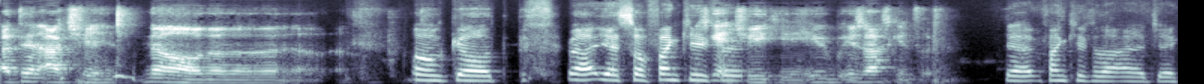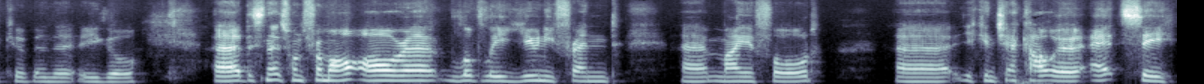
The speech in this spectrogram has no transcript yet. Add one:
I didn't actually. No, no, no, no, no. Oh God. Right. Yeah. So thank you He's getting for cheeky. He, he was asking for it. yeah, thank you for that, uh, Jacob and uh, Igor. Uh, this next one's from our, our uh, lovely uni friend uh, Maya Ford. Uh, you can check out her Etsy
